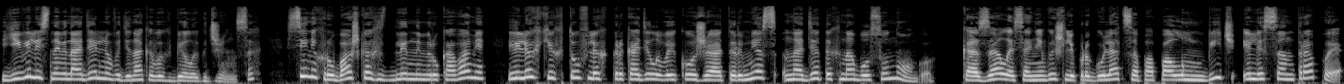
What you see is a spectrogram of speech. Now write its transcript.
явились на винодельню в одинаковых белых джинсах, синих рубашках с длинными рукавами и легких туфлях крокодиловой кожи от Эрмес, надетых на босу ногу. Казалось, они вышли прогуляться по Палм-Бич или Сан-Тропе.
